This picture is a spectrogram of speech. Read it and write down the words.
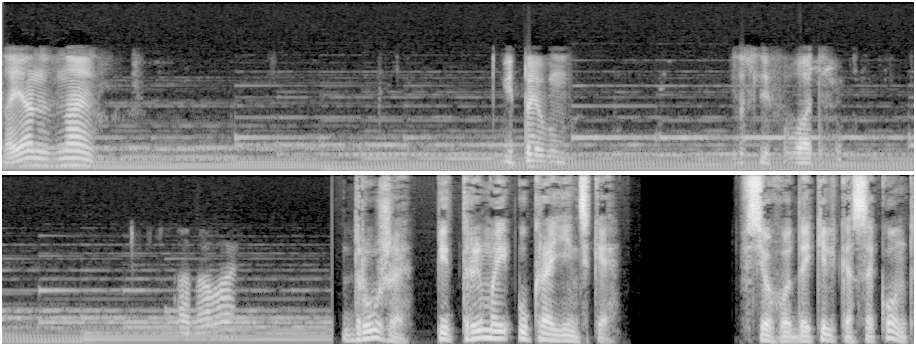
Та я не знаю. І пивом зашліфувати. А давай. Друже, підтримай українське. Всього декілька секунд,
